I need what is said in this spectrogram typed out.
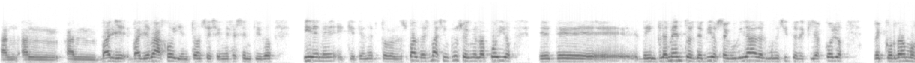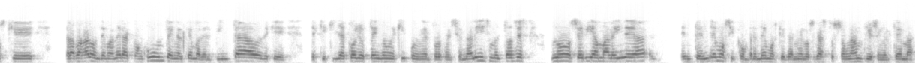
al, al, al Valle, Valle Bajo y entonces en ese sentido tiene que tener todo el respaldo. Es más, incluso en el apoyo eh, de, de, implementos de bioseguridad del municipio de Quillacollo, recordamos que trabajaron de manera conjunta en el tema del pintado, de que, de que Quillacollo tenga un equipo en el profesionalismo, entonces no sería mala idea entendemos y comprendemos que también los gastos son amplios en el tema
